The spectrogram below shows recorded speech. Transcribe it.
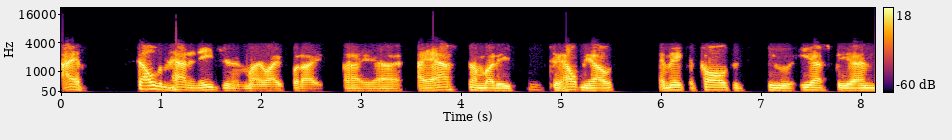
I have seldom had an agent in my life, but I I uh, I asked somebody to help me out and make a call to, to ESPN,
